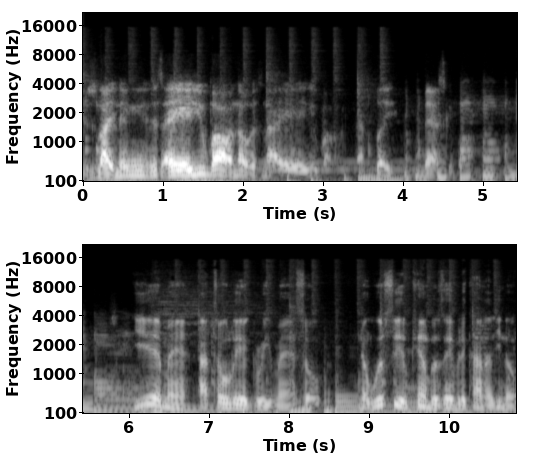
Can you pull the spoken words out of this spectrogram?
It's like nigga, it's AAU ball. No, it's not AAU ball. You gotta play basketball. Yeah, man, I totally agree, man. So, you know, we'll see if Kemba's able to kind of, you know,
